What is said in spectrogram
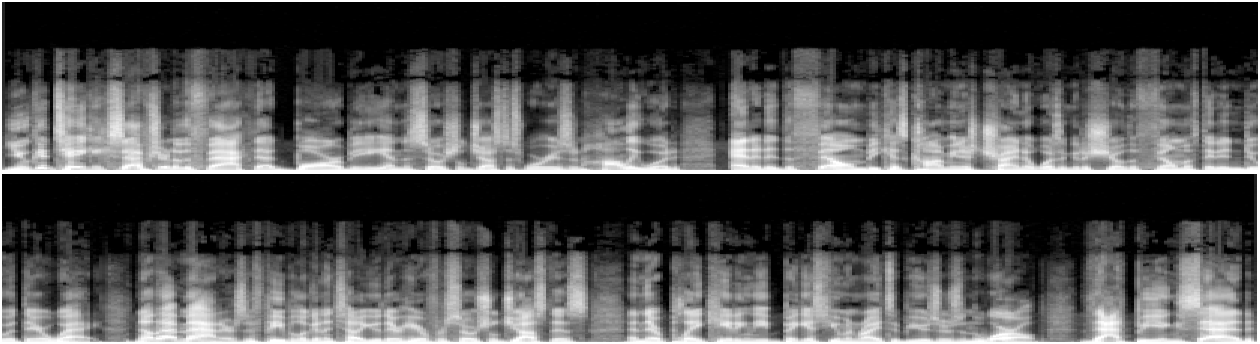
you could take exception to the fact that Barbie and the social justice warriors in Hollywood edited the film because communist China wasn't going to show the film if they didn't do it their way. Now that matters if people are going to tell you they're here for social justice and they're placating the biggest human rights abusers in the world. That being said,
